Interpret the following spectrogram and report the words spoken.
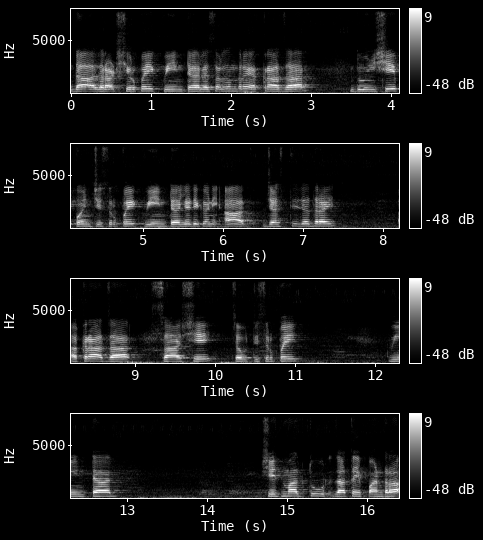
दहा हजार आठशे रुपये. क्विंटल सरसंद्र अकरा हजार दोनशे पंचवीस रुपये क्विंटल या ठिकाणी. आज जास्ती जास्त आहे अकरा हजार सहाशे चौतीस रुपये क्विंटल. शेतमाल तूर जाते पांढरा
